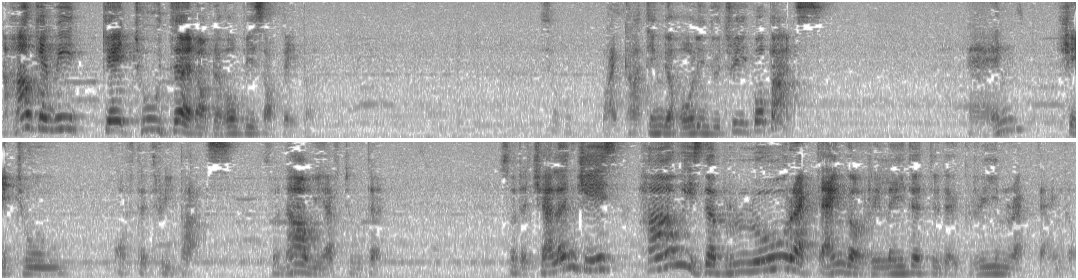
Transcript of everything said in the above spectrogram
Now, how can we get two thirds of the whole piece of paper? So, by cutting the whole into three equal parts and shade two of the three parts. So now we have two thirds. So the challenge is how is the blue rectangle related to the green rectangle?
